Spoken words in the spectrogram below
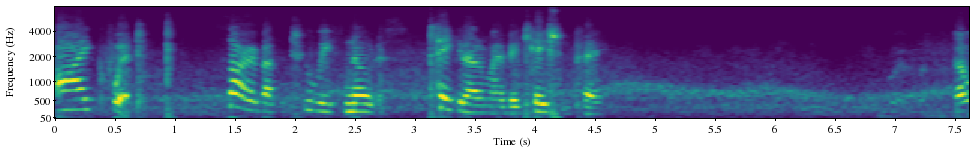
I quit. Sorry about the two weeks' notice. Take it out of my vacation pay. Oh,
